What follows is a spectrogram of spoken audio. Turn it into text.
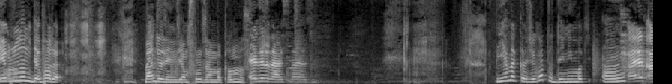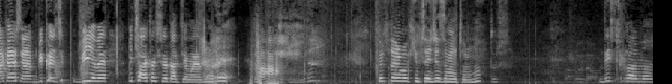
Ebru'nun deparı. Ben de deneyeceğim Frozen bakalım nasıl. Elleri versin hayatım. Bir yemek kaşık at da deneyeyim bak. Evet arkadaşlar bir kaşık bir yeme bir çay kaşığı katacağım hayatım. Göster bakayım SC simülatörünü. Dur. Diş çıkarma.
